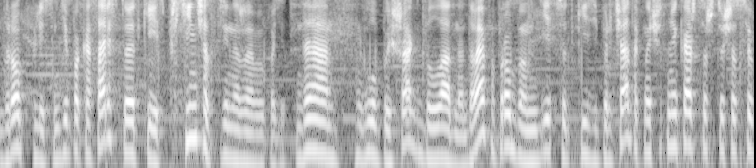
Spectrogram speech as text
Дроп, плюс. Ну, типа, косарь стоит кейс. Прикинь, сейчас три ножа выпадет. Да, глупый шаг был. Ладно, давай попробуем. Есть все-таки изи перчаток. Но что-то мне кажется, что сейчас все,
